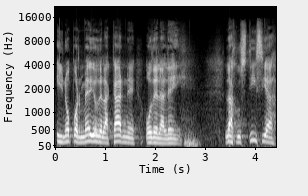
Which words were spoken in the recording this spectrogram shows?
y no por medio de la carne o de la ley. La justicia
